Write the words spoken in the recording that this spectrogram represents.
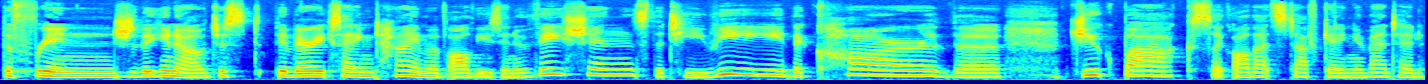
the fringe, the you know, just the very exciting time of all these innovations, the TV, the car, the jukebox, like all that stuff getting invented.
